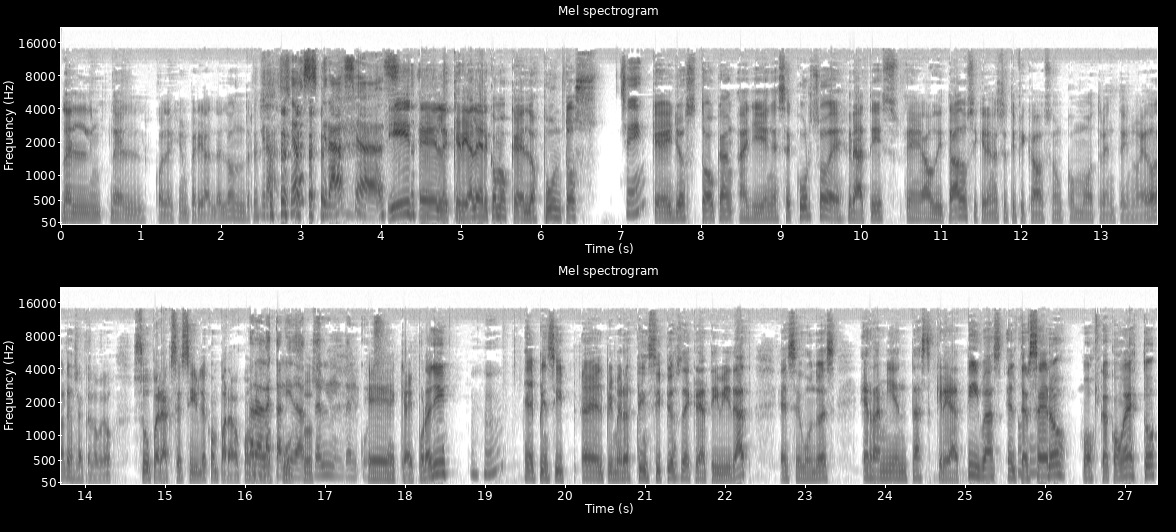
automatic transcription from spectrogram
del, del Colegio Imperial de Londres. Gracias, gracias. Y eh, le quería leer como que los puntos ¿Sí? que ellos tocan allí en ese curso es gratis eh, auditado. Si quieren el certificado son como 39 dólares, o sea que lo veo súper accesible comparado con Para los la calidad cursos del, del curso. eh, que hay por allí. El, princip- el primero es principios de creatividad, el segundo es herramientas creativas, el tercero, mosca con esto,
